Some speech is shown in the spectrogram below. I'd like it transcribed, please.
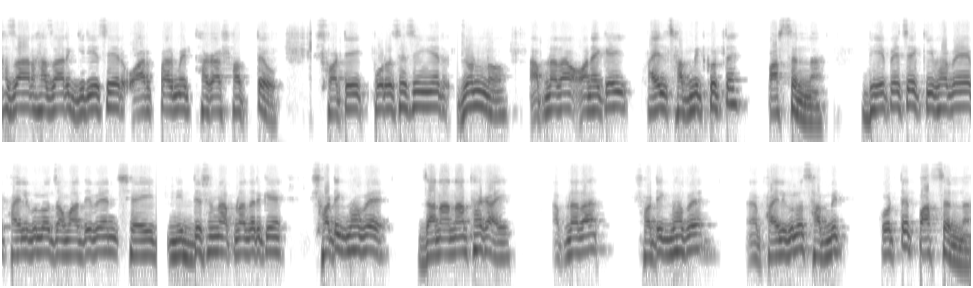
হাজার হাজার গিরিসের ওয়ার্ক পারমিট থাকা সত্ত্বেও সঠিক প্রসেসিং এর জন্য আপনারা অনেকেই ফাইল সাবমিট করতে পারছেন না। ভিএপএচে কীভাবে ফাইলগুলো জমা দেবেন সেই নির্দেশনা আপনাদেরকে সঠিকভাবে জানা না থাকায় আপনারা সঠিকভাবে ফাইলগুলো সাবমিট করতে পারছেন না।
